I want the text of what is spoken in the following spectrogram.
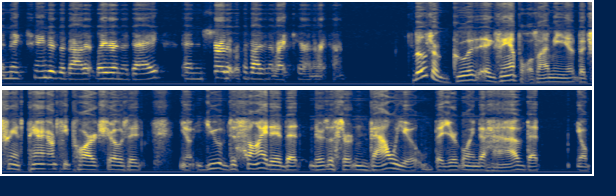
and make changes about it later in the day and ensure that we're providing the right care in the right time. Those are good examples. I mean, the transparency part shows that you know you've decided that there's a certain value that you're going to have that you know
